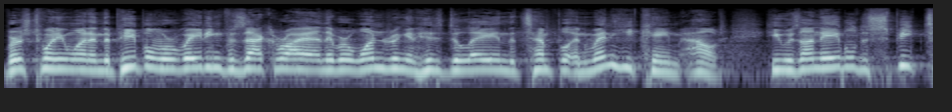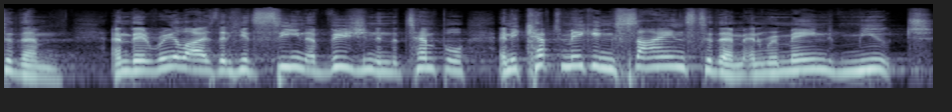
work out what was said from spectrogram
Verse 21 And the people were waiting for Zechariah, and they were wondering at his delay in the temple. And when he came out, he was unable to speak to them. And they realized that he had seen a vision in the temple, and he kept making signs to them and remained mute.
